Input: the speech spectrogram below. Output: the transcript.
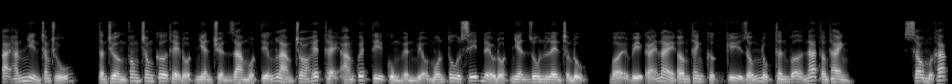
Tại hắn nhìn chăm chú, tần trường phong trong cơ thể đột nhiên chuyển ra một tiếng làm cho hết thể ám quyết ti cùng huyền miệu môn tu sĩ đều đột nhiên run lên trầm đục, bởi vì cái này âm thanh cực kỳ giống nhục thân vỡ nát âm thanh. Sau một khắc,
